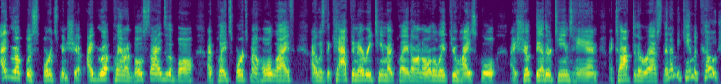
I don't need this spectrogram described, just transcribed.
I grew up with sportsmanship. I grew up playing on both sides of the ball. I played sports my whole life. I was the captain of every team I played on all the way through high school. I shook the other team's hand. I talked to the rest. Then I became a coach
